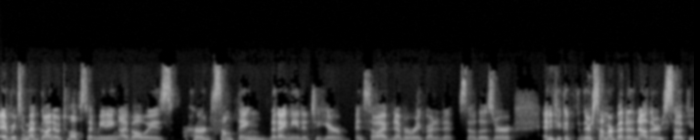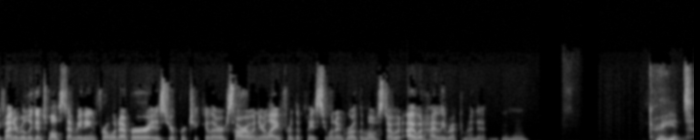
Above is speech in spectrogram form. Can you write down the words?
every time I've gone to a 12 step meeting, I've always heard something that I needed to hear. And so I've never regretted it. So those are, and if you could, there's some are better than others. So if you find a really good 12 step meeting for whatever is your particular sorrow in your life or the place you want to grow the most, I would, I would highly recommend it. Mm-hmm. Great.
